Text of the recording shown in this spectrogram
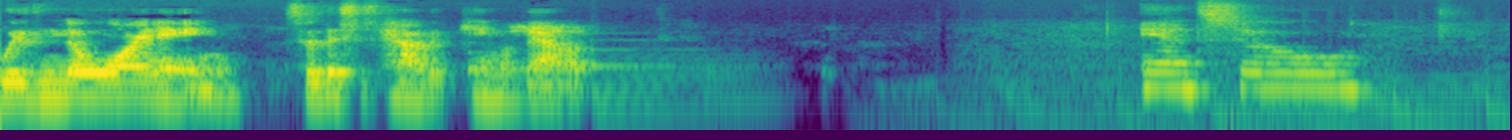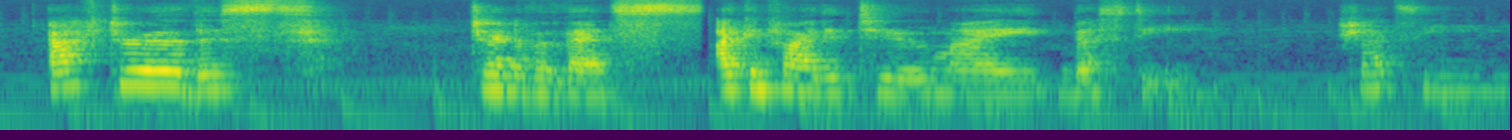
with no warning. So this is how it came about. And so after this turn of events, I confided to my bestie, Shatsi.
